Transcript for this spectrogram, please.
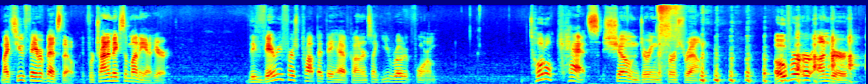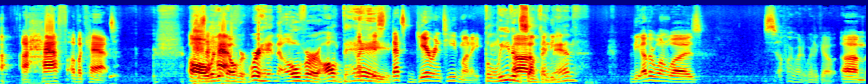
My two favorite bets though, if we're trying to make some money out here, the very first prop bet they have, Connor, it's like you wrote it for them. Total cats shown during the first round. Over or under a half of a cat. Oh, a we're half. getting over. We're hitting over all Like day. this, that's guaranteed money. Believe in Um, something, the- man. The other one was so where where where to go? Um,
